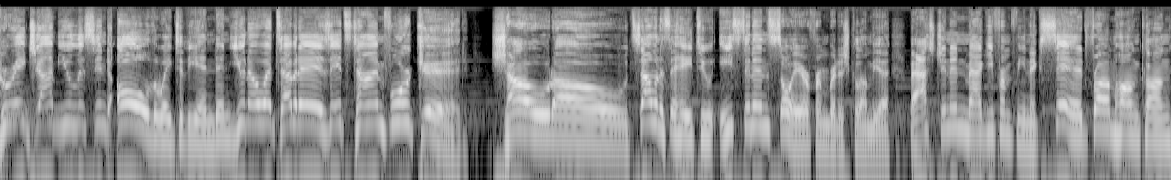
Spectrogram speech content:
Great job. You listened all the way to the end, and you know what time it is. It's time for Kid Shout outs! I want to say hey to Easton and Sawyer from British Columbia, Bastian and Maggie from Phoenix, Sid from Hong Kong,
